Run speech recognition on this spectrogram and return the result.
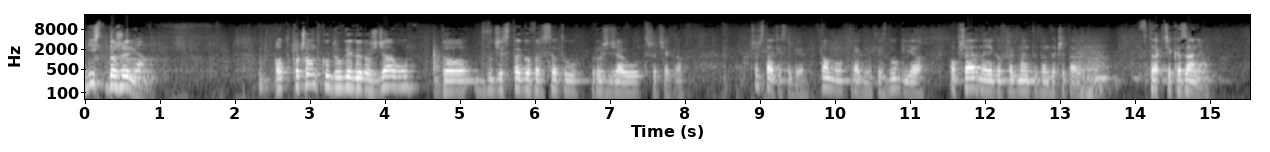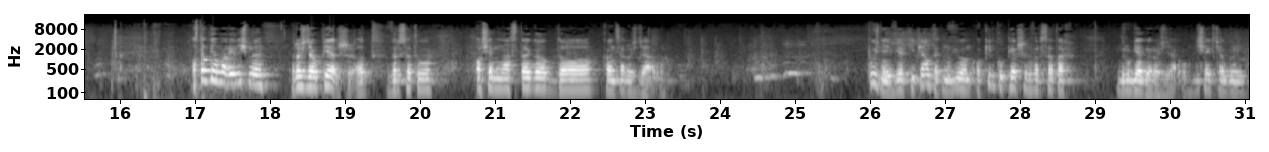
List do Rzymian. Od początku drugiego rozdziału do dwudziestego wersetu rozdziału trzeciego. Przeczytajcie sobie w domu. Fragment jest długi. Ja obszerne jego fragmenty będę czytał w trakcie kazania. Ostatnio omawialiśmy rozdział pierwszy od wersetu 18 do końca rozdziału. Później w Wielki Piątek mówiłem o kilku pierwszych wersetach drugiego rozdziału. Dzisiaj chciałbym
